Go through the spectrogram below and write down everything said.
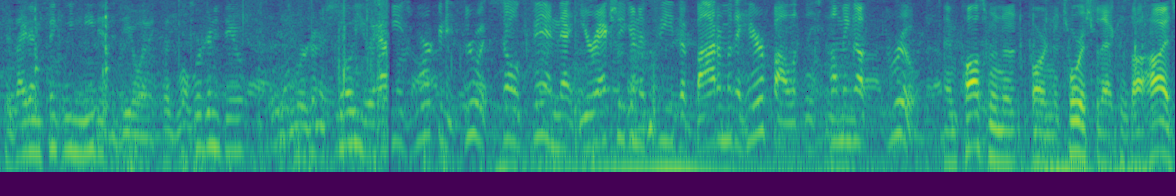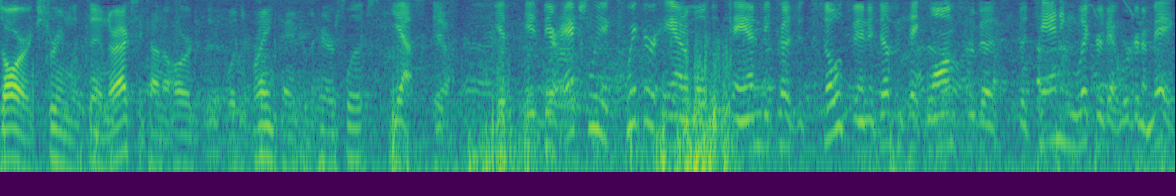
because I didn't think we needed to deal with it. Because what we're going to do is we're going to show you. How he's working it through it so thin that you're actually going to see the bottom of the hair follicles coming up through. And possum are notorious for that because the hides are extremely thin. They're actually kind of hard to, with the brain tan because the hair slips. Yes, it's it's it, they're actually a quicker animal to tan because it's so thin. It doesn't take long for the the tanning liquor that we're going to make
